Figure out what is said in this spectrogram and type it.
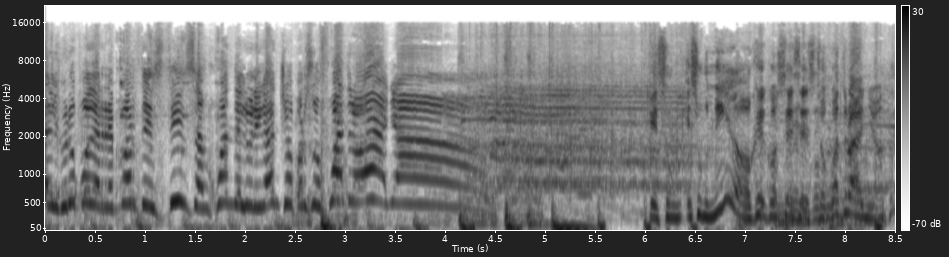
al grupo de reportes Team San Juan del Urigancho por sus cuatro años. ¿Qué es un, es un nido o qué cosa es esto? Cuatro años.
